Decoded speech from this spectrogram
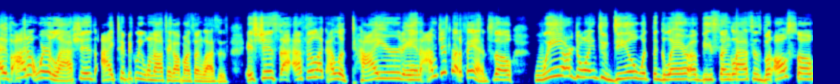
if I don't wear lashes, I typically will not take off my sunglasses. It's just, I feel like I look tired and I'm just not a fan. So we are going to deal with the glare of these sunglasses, but also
